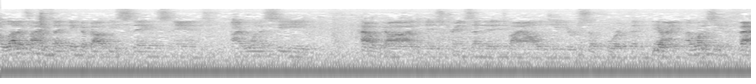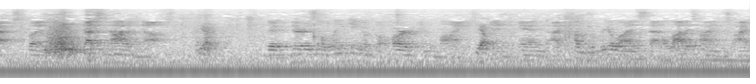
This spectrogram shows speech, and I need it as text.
a lot of times I think about these things and I want to see how God is transcendent in biology or so forth, and Yeah. I, I want to see the facts, but that's not enough. Yeah. there, there is a linking of the heart and the mind. Yeah. And, and I've come to realize that a lot of times I'm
